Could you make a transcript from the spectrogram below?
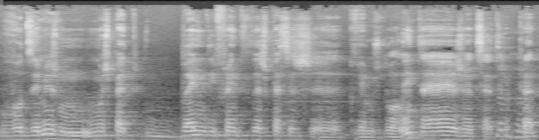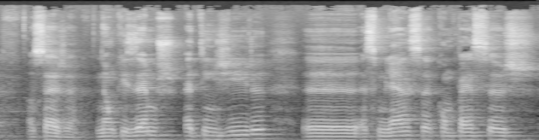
vou dizer mesmo, um aspecto bem diferente das peças uh, que vemos do Alentejo, etc. Uhum. Para, ou seja, não quisemos atingir a semelhança com peças,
